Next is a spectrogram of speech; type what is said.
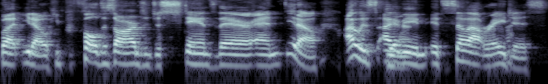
But you know he folds his arms and just stands there and you know i was i Yeah. mean it's so outrageous.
